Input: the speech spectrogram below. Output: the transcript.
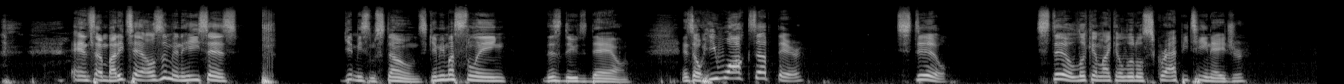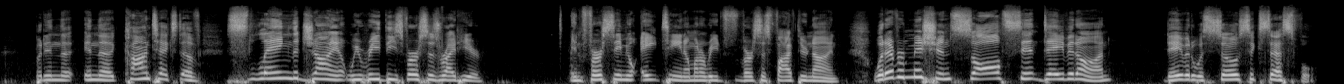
and somebody tells him and he says, get me some stones. Give me my sling. This dude's down. And so he walks up there, still, still looking like a little scrappy teenager. But in the in the context of slaying the giant, we read these verses right here. In 1 Samuel 18, I'm going to read verses 5 through 9. Whatever mission Saul sent David on, David was so successful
